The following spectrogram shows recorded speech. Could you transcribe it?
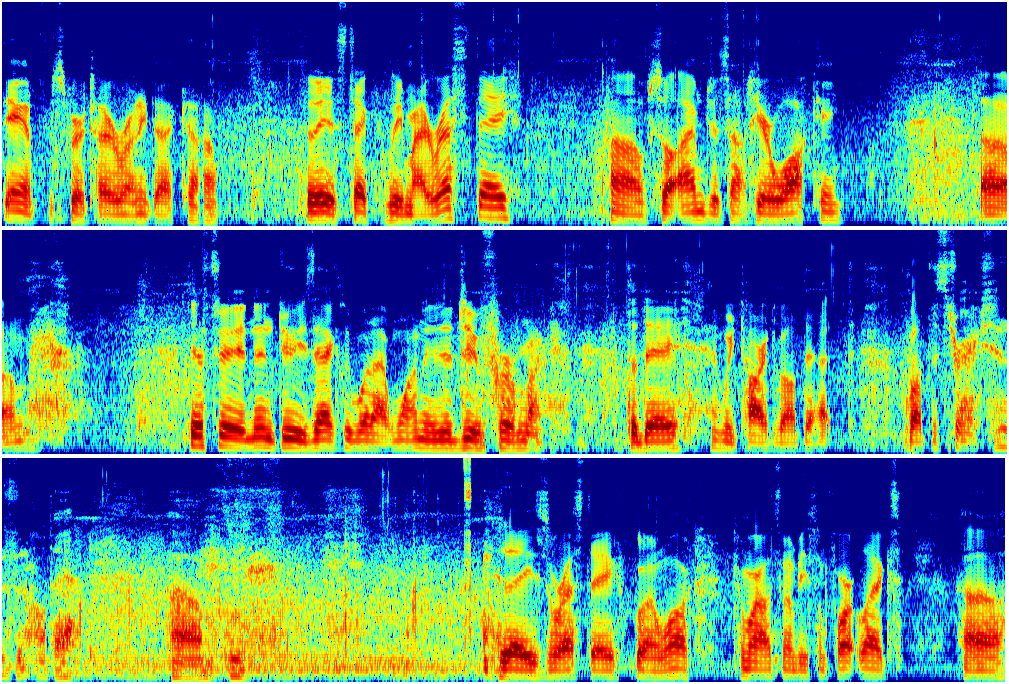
Dan from SpareTireRunning.com. Today is technically my rest day, um, so I'm just out here walking. Um, yesterday I didn't do exactly what I wanted to do for my the day, and we talked about that, about distractions and all that. Um, today's rest day. Going to walk. Tomorrow's going to be some fartleks. Uh,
